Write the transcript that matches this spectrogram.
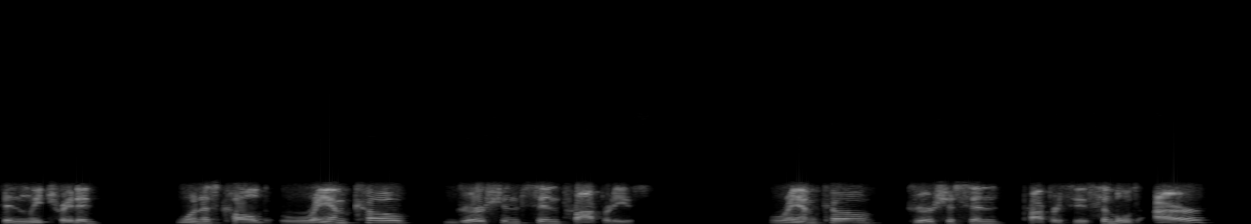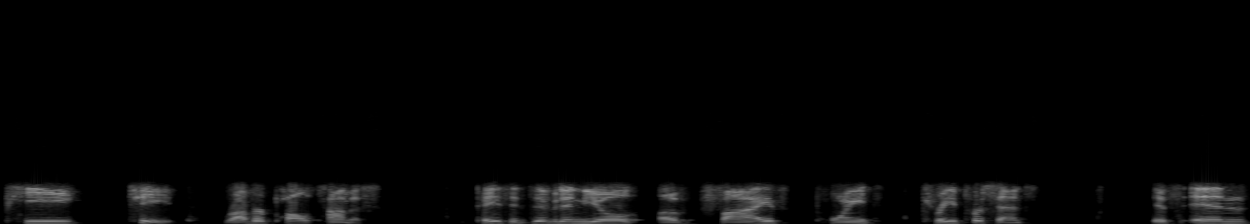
thinly traded. One is called Ramco Gershenson Properties. Ramco Gershenson Properties. Symbols RPT. Robert Paul Thomas pays a dividend yield of 5.3%. It's in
